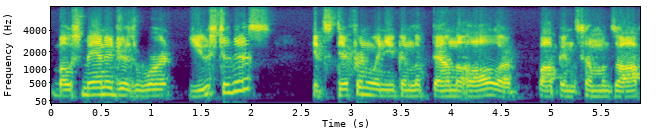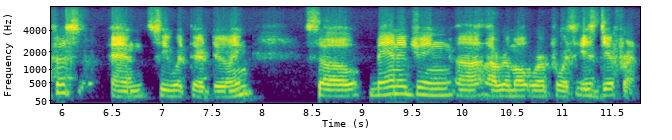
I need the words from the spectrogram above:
Most managers weren't used to this. It's different when you can look down the hall or pop in someone's office and see what they're doing. So, managing uh, a remote workforce is different,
